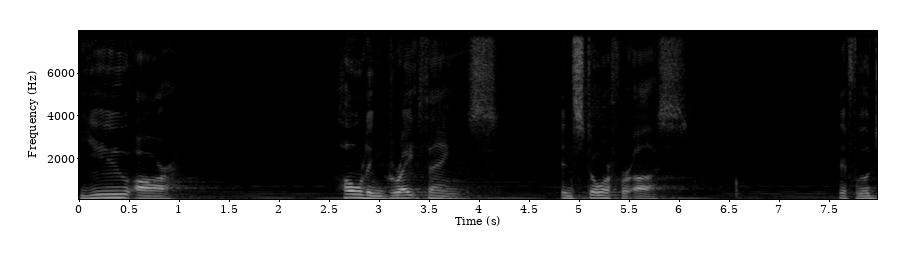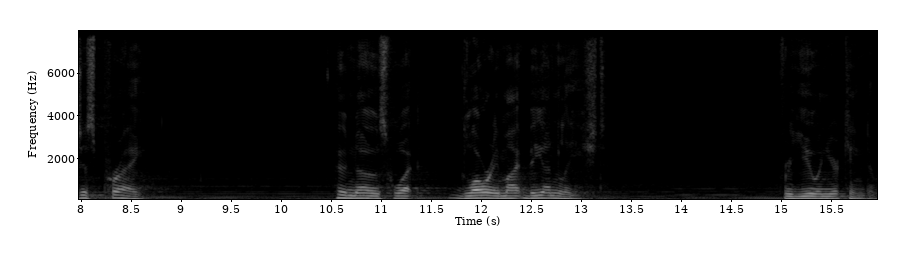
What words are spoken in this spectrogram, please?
You are holding great things in store for us. If we'll just pray, who knows what glory might be unleashed for you and your kingdom.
